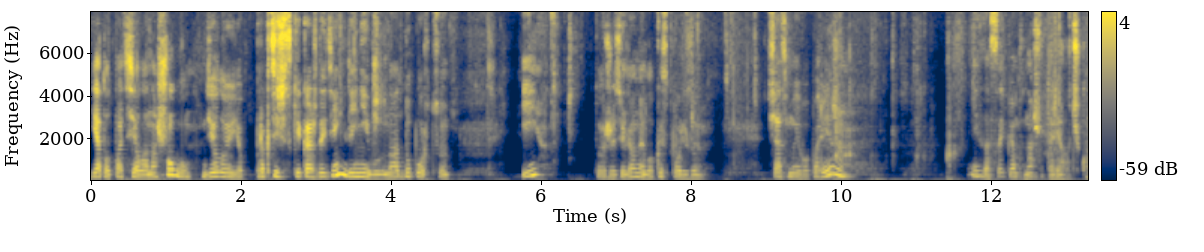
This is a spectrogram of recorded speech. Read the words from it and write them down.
Я тут подсела на шубу, делаю ее практически каждый день, ленивую, на одну порцию. И тоже зеленый лук использую. Сейчас мы его порежем и засыпем в нашу тарелочку.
